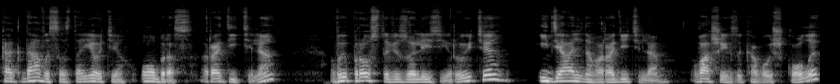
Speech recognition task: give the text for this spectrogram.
Когда вы создаете образ родителя, вы просто визуализируете идеального родителя вашей языковой школы.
